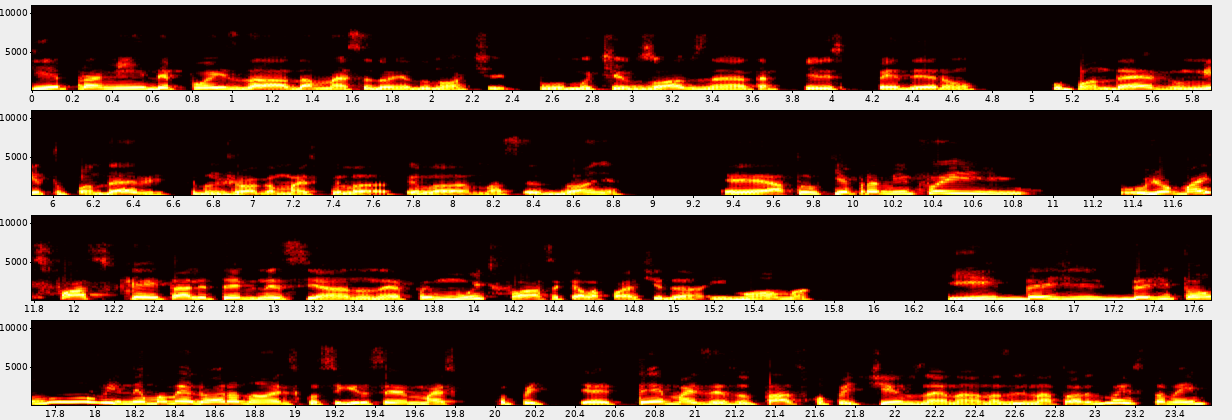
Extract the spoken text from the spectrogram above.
Turquia, para mim, depois da, da Macedônia do Norte, por motivos óbvios, né? Até porque eles perderam o Pandev, o mito Pandev, que não joga mais pela, pela Macedônia. É, a Turquia, para mim, foi o jogo mais fácil que a Itália teve nesse ano, né? Foi muito fácil aquela partida em Roma. E desde, desde então não vi nenhuma melhora, não. Eles conseguiram ser mais, é, ter mais resultados competitivos né, nas eliminatórias, mas também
